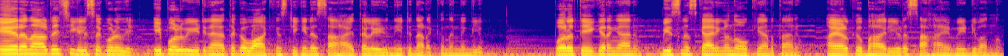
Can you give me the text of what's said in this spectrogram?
ഏറെ നാളത്തെ ചികിത്സക്കൊടുവിൽ ഇപ്പോൾ വീട്ടിനകത്തൊക്കെ വാക്കിംഗ് സ്റ്റിക്കിന്റെ സഹായത്താൽ എഴുന്നേറ്റ് നടക്കുന്നുണ്ടെങ്കിലും പുറത്തേക്ക് ഇറങ്ങാനും ബിസിനസ് കാര്യങ്ങൾ നോക്കി നടത്താനും അയാൾക്ക് ഭാര്യയുടെ സഹായം വേണ്ടി വന്നു.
